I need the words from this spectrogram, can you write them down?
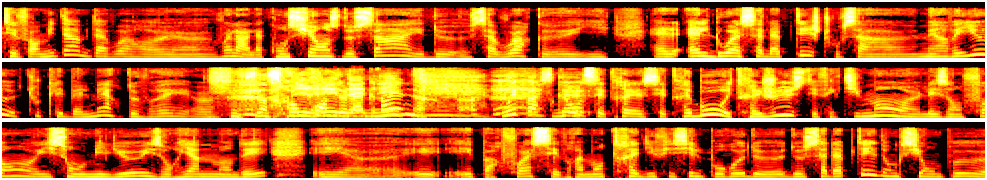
C'est formidable d'avoir euh, voilà la conscience de ça et de savoir que elle, doit s'adapter. Je trouve ça merveilleux. Toutes les belles-mères devraient euh, s'inspirer de la graine. Oui, parce que c'est très c'est très beau et très juste. Effectivement, les enfants, ils sont au milieu, ils ont rien demandé et, euh, et, et parfois c'est vraiment très difficile pour eux de, de s'adapter. Donc si on peut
